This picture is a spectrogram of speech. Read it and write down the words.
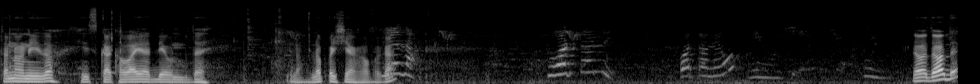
તનાની તો હિસકા ખવાયા દેવન બધા એટલે લપસ્યા ખબર કાં? જવા જવા દે.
